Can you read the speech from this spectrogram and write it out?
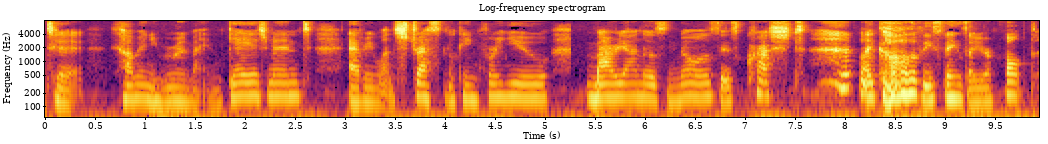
to come in, you ruined my engagement. Everyone's stressed looking for you. Mariano's nose is crushed. like all of these things are your fault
